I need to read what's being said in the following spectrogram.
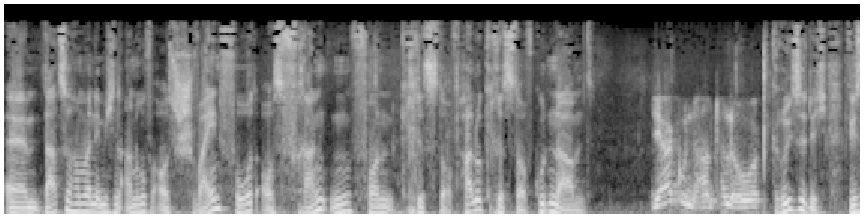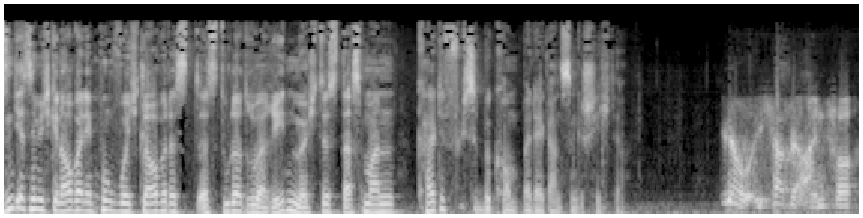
Ähm, dazu haben wir nämlich einen Anruf aus Schweinfurt, aus Franken von Christoph. Hallo Christoph, guten Abend. Ja, guten Abend, hallo. Grüße dich. Wir sind jetzt nämlich genau bei dem Punkt, wo ich glaube, dass, dass du darüber reden möchtest, dass man kalte Füße bekommt bei der ganzen Geschichte. Genau, ich habe einfach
